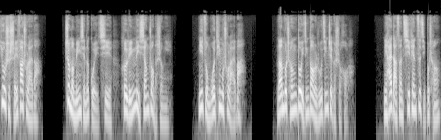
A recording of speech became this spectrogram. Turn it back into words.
又是谁发出来的？这么明显的鬼气和灵力相撞的声音，你总不会听不出来吧？难不成都已经到了如今这个时候了，你还打算欺骗自己不成？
